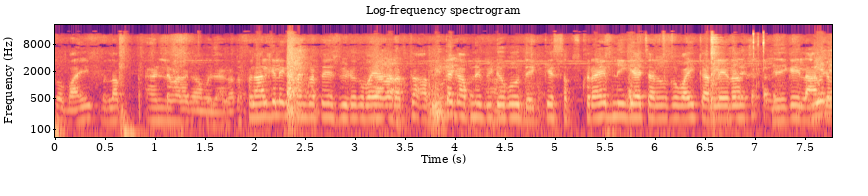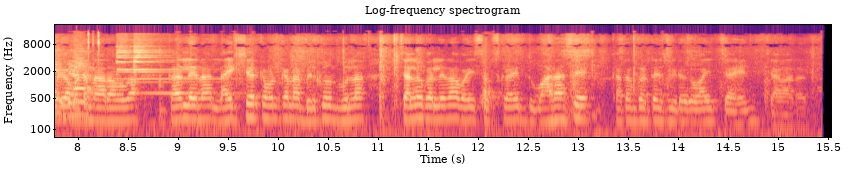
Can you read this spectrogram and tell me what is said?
तो भाई मतलब एंड लेवल का काम हो जाएगा। तो फ़िलहाल के लिए खत्म करते हैं इस वीडियो को। भाई अगर अब तक अभी तक आपने वीडियो को देख के सब्सक्राइब नहीं किया चैनल को भाई कर लेना। ये कहीं लाल कलर का बटन आ रहा होगा कर लेना। लाइक शेयर कमेंट करना बिल्कुल मत भूलना। चैनल कर लेना। भाई सब्सक्राइब दोबारा से। खत्म करते हैं इस वीडियो को। भाई जय हिंद जय भारत।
